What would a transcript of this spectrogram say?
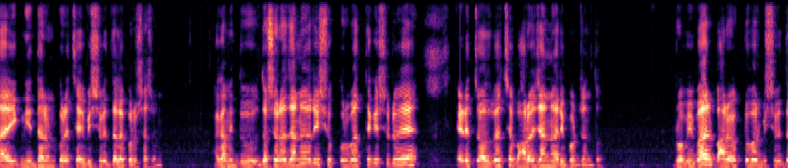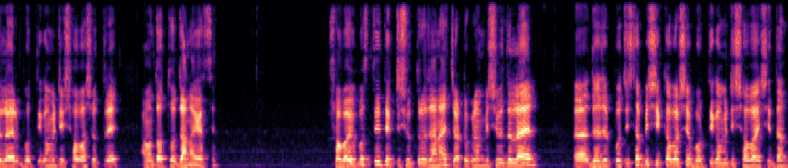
তারিখ নির্ধারণ করেছে বিশ্ববিদ্যালয় প্রশাসন। আগামী দু ২রা জানুয়ারি শুক্রবার থেকে শুরু হয়ে এটা চলবে হচ্ছে ১২ই জানুয়ারি পর্যন্ত। রবিবার ১২ অক্টোবর বিশ্ববিদ্যালয়ের ভর্তি কমিটির সভা সূত্রে এমন তথ্য জানা গেছে। সভায় উপস্থিত একটি সূত্র জানায় চট্টগ্রাম বিশ্ববিদ্যালয়ের আ ২০২৫-২৬ শিক্ষাবর্ষে ভর্তি কমিটির সভায় সিদ্ধান্ত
